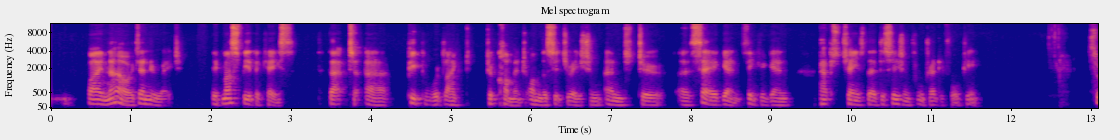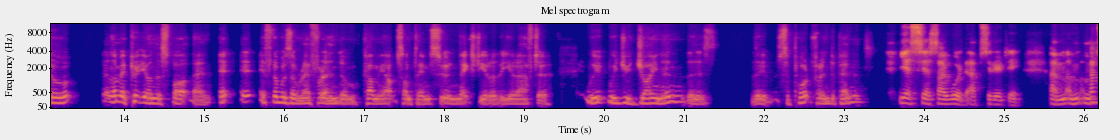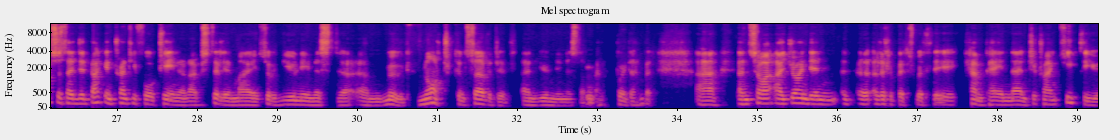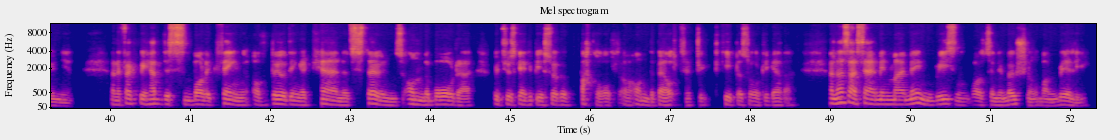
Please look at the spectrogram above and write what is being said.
by now, at any rate, it must be the case that uh, people would like to comment on the situation and to uh, say again, think again, perhaps change their decision from 2014. So let me put you on the spot then. If there was a referendum coming up sometime soon, next year or the year after, would you join in the, the support for independence? Yes, yes, I would absolutely. Um, um much as I did back in 2014, and I was still in my sort of unionist uh, um, mood, not conservative and unionist, I might point out. But uh, and so I joined in a, a, little bit with the campaign then to try and keep the union. And in fact, we had this symbolic thing of building a cairn of stones on the border, which was going to be a sort of buckle on the belt to, to keep us all together. And as I say, I mean, my main reason was an emotional one, really.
